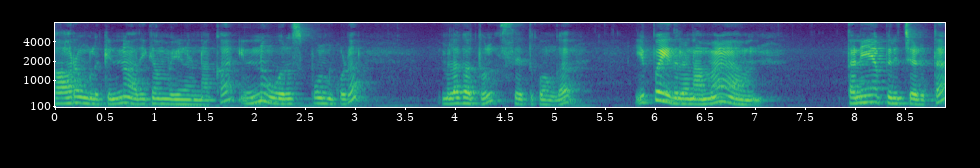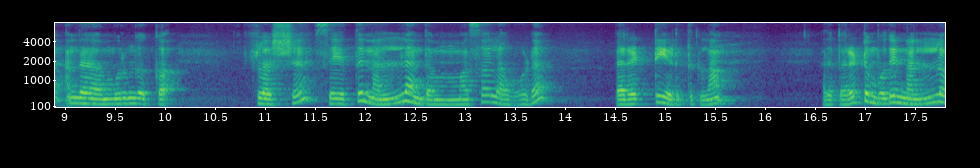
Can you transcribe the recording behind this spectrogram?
காரம் உங்களுக்கு இன்னும் அதிகம் வேணும்னாக்கா இன்னும் ஒரு ஸ்பூன் கூட மிளகாத்தூள் சேர்த்துக்கோங்க. இப்போ இதில் நம்ம தனியாக பிரித்து எடுத்த அந்த முருங்கைக்காய் ஃப்ளஷ்ஷை சேர்த்து நல்லா அந்த மசாலாவோட பெரட்டி எடுத்துக்கலாம். அதை பெரட்டும் போதே நல்ல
